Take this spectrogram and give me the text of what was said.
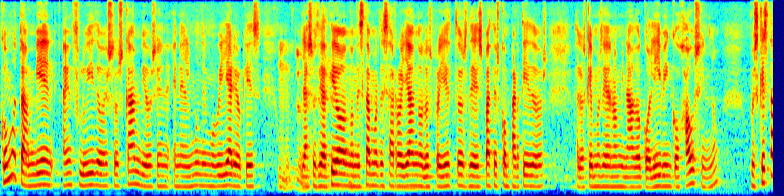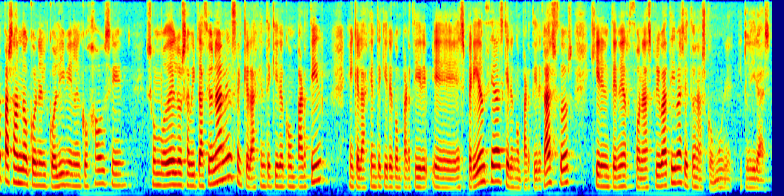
¿Cómo también ha influido estos cambios en, el mundo inmobiliario, que es mm, la asociación donde estamos desarrollando los proyectos de espacios compartidos, a los que hemos denominado co-living, co-housing? ¿no? Pues, ¿qué está pasando con el co-living, el co-housing? Son modelos habitacionales en que la gente quiere compartir, en que la gente quiere compartir eh, experiencias, quieren compartir gastos, quieren tener zonas privativas y zonas comunes. Y tú dirás,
